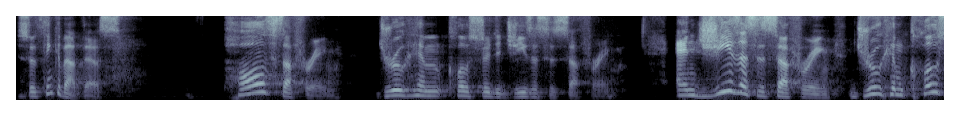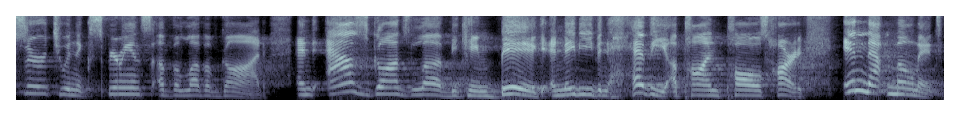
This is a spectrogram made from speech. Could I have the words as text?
So think about this Paul's suffering drew him closer to Jesus' suffering. And Jesus' suffering drew him closer to an experience of the love of God. And as God's love became big and maybe even heavy upon Paul's heart, in that moment,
